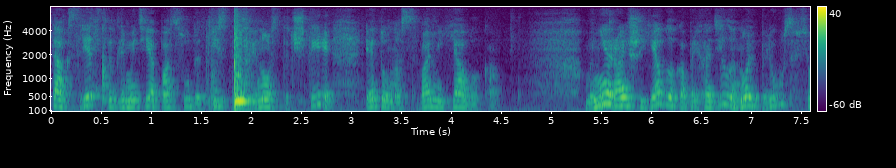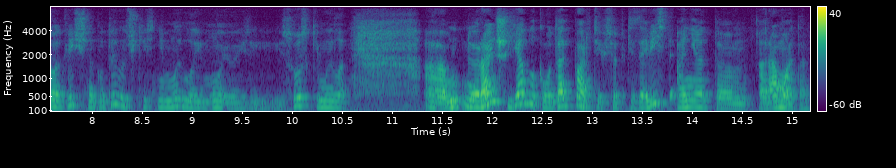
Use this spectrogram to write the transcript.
Так, средства для мытья посуды 394. Это у нас с вами яблоко. Мне раньше яблоко приходило 0 плюс, все отлично, бутылочки с ним мыло и мою, и, и соски мыло. А, раньше яблоко вот от партии все-таки зависит, а не от а, аромата.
